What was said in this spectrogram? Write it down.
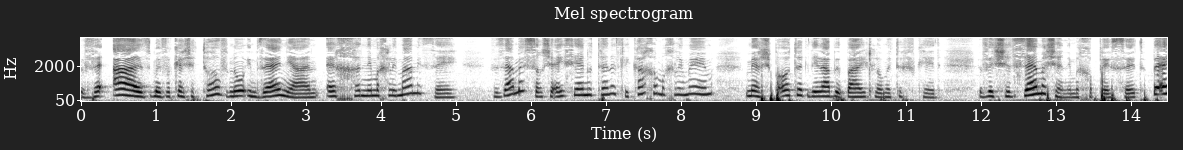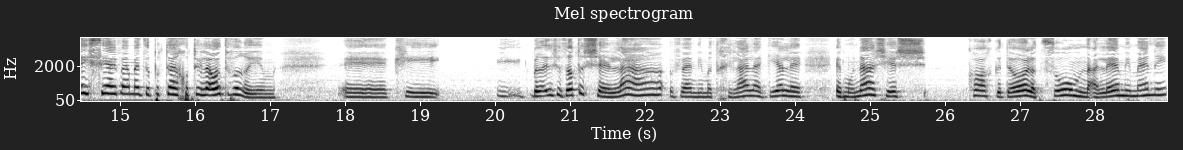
ואז מבקשת, טוב, נו, אם זה העניין, איך אני מחלימה מזה? וזה המסר ש-ACA נותנת לי, ככה מחלימים מהשפעות הגדילה בבית לא מתפקד. ושזה מה שאני מחפשת. ב-ACA באמת זה פותח אותי לעוד דברים. אה, כי ברגע שזאת השאלה, ואני מתחילה להגיע לאמונה שיש כוח גדול, עצום, נעלה ממני,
